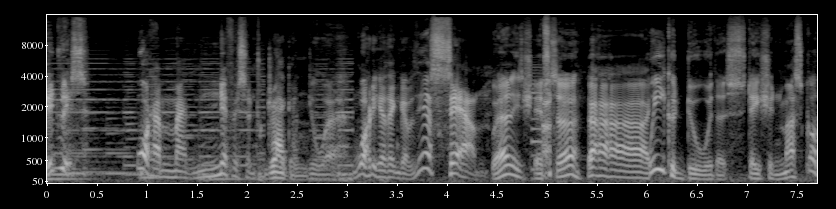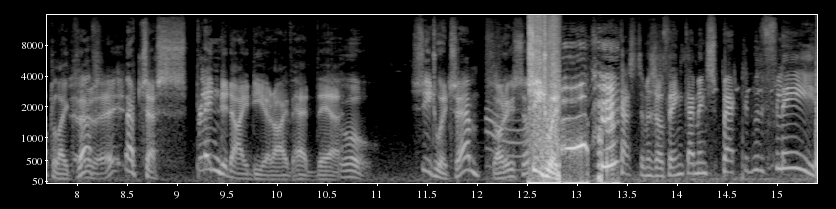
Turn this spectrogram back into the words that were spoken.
Idris. What a magnificent dragon you were. What do you think of this, Sam? Well, it's shit, sir. Ah, we could do with a station mascot like that. Right. That's a splendid idea I've had there. Oh. See to it, Sam. Sorry, sir. See to it. Customers will think I'm inspected with fleas.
